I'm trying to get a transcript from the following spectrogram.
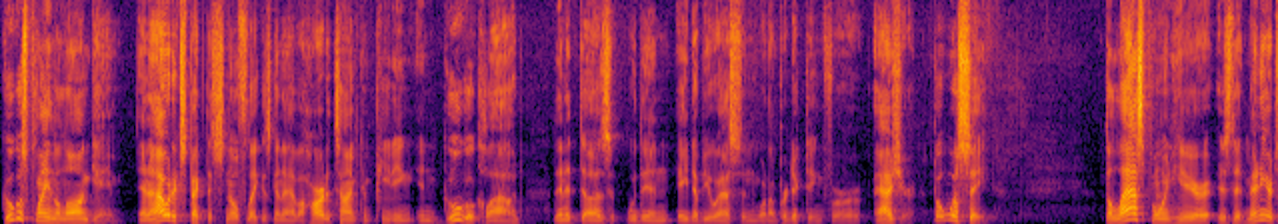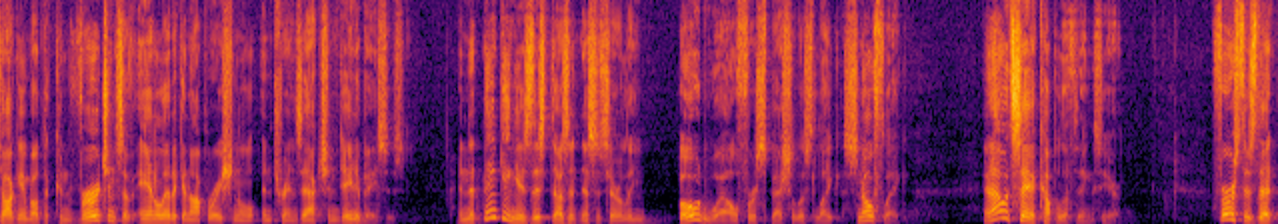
Google's playing the long game, and I would expect that Snowflake is going to have a harder time competing in Google Cloud than it does within AWS and what I'm predicting for Azure, but we'll see. The last point here is that many are talking about the convergence of analytic and operational and transaction databases. And the thinking is this doesn't necessarily bode well for specialists like Snowflake. And I would say a couple of things here. First is that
